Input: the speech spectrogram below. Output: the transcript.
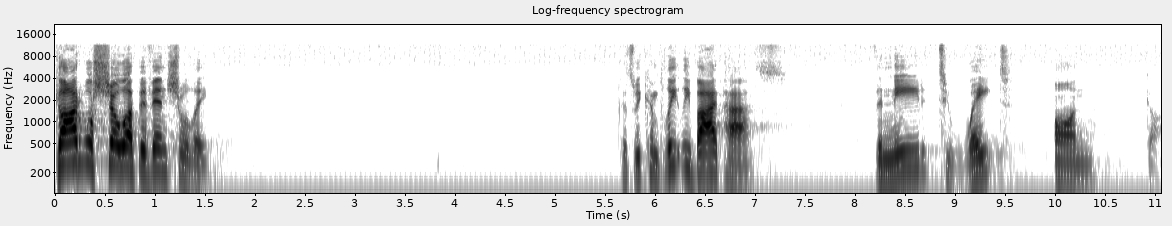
God will show up eventually. Because we completely bypass the need to wait on God.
